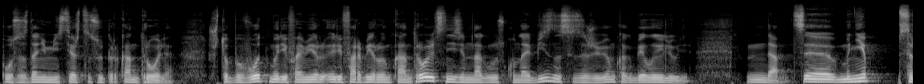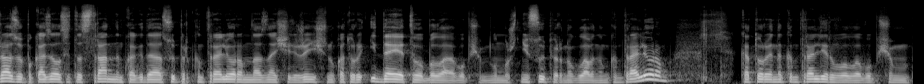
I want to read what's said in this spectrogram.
по созданию Министерства суперконтроля, чтобы вот мы реформир- реформируем контроль, снизим нагрузку на бизнес и заживем как белые люди. Да, э, мне сразу показалось это странным, когда суперконтролером назначили женщину, которая и до этого была, в общем, ну, может, не супер, но главным контролером, которая наконтролировала, в общем,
